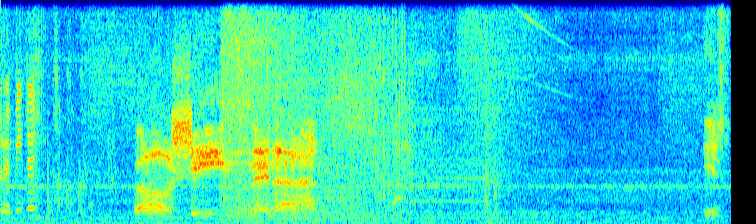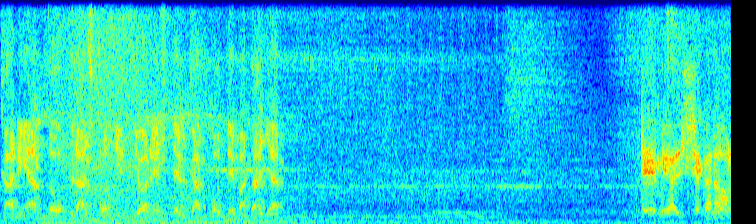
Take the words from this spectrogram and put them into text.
Repite. Oh, sí, nena. Escaneando las condiciones del campo de batalla. Teme al segador.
